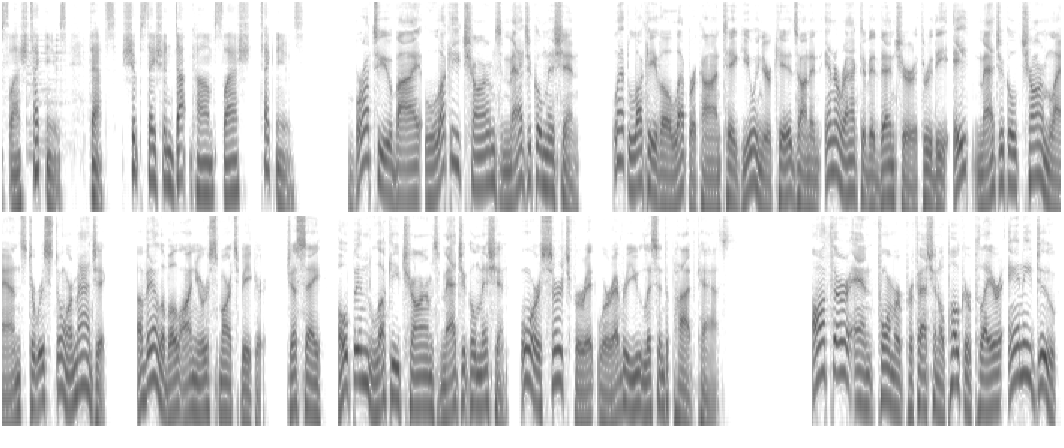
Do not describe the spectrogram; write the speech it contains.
slash technews. That's shipstation.com slash technews. Brought to you by Lucky Charms Magical Mission. Let Lucky the Leprechaun take you and your kids on an interactive adventure through the eight magical charm lands to restore magic. Available on your smart speaker. Just say, Open Lucky Charms Magical Mission, or search for it wherever you listen to podcasts. Author and former professional poker player Annie Duke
